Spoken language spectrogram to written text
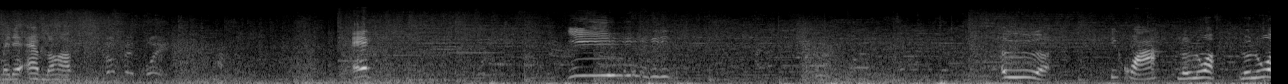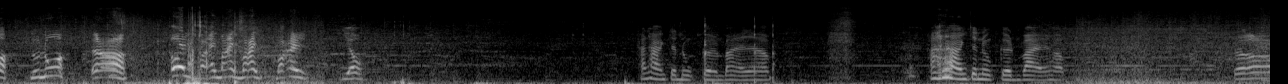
ไม่ได้แอบแล้วครับเอ็กยีเออที่ขวารัวรัวรัวรัวรัวรัวเออเอ้ยไม่ไม่ไม่ไม่เดี๋ยวท่าทางจะหนุกเกินไปนะครับท่าทางจะหนุกเกินไปนะครับเออ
